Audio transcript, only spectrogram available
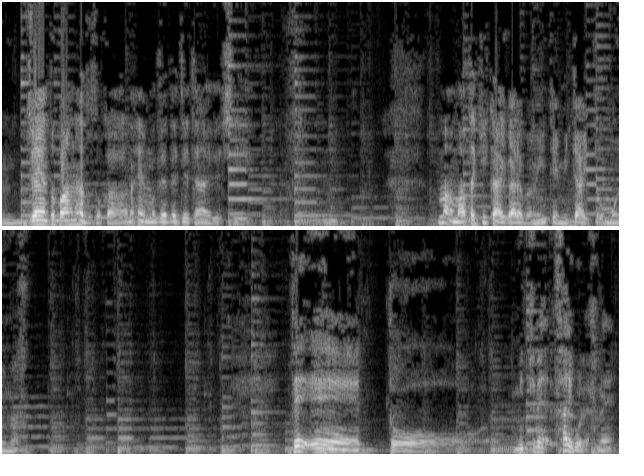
うん、ジャイアントバーナードとかあの辺も全然出てないですし、うん、まあまた機会があれば見てみたいと思います。で、えー、っと、三つ目、最後ですね。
